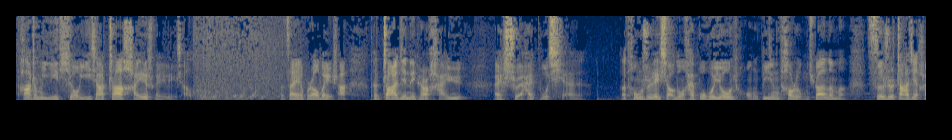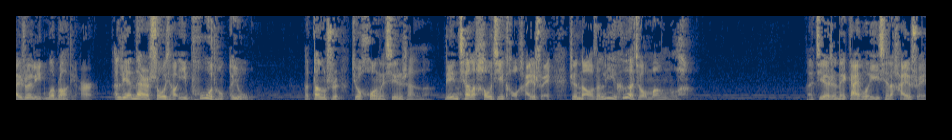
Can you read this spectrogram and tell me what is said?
他这么一跳，一下扎海水里去了。咱也不知道为啥，他扎进那片海域，哎，水还不浅。那同时，这小洞还不会游泳，毕竟套着泳圈呢嘛。此时扎进海水里摸不着底儿，连带着手脚一扑通，哎呦！他当时就慌了心神了，连呛了好几口海水，这脑子立刻就懵了。啊，接着那盖过一切的海水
